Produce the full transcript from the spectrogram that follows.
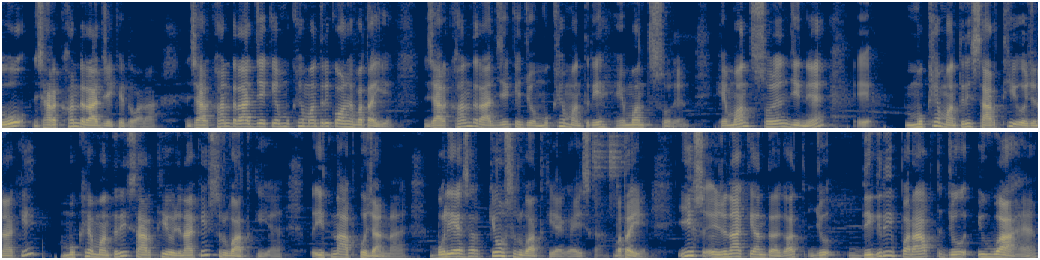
तो झारखंड राज्य के द्वारा। झारखंड राज्य के मुख्यमंत्री कौन है बताइए? झारखंड राज्य के जो मुख्यमंत्री है, हेमंत सोरेन। हेमंत सोरेन जी ने मुख्यमंत्री सारथी योजना की, मुख्यमंत्री सारथी योजना की शुरुआत की है। तो इतना आपको जानना है। बोलिए सर, क्यों शुरुआत किया गया इसका? बताइए। इस योजना के अंतर्गत जो डिग्री प्राप्त जो युवा है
